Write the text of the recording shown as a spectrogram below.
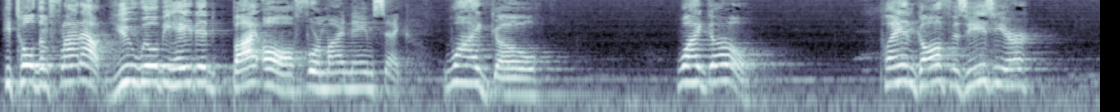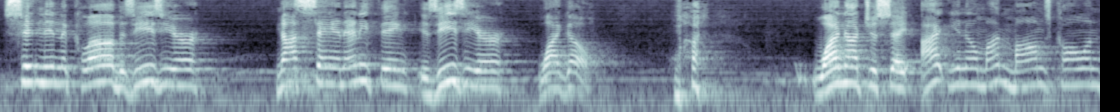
He told them flat out, You will be hated by all for my name's sake. Why go? Why go? Playing golf is easier. Sitting in the club is easier. Not saying anything is easier. Why go? Why, not just say, I, you know, my mom's calling.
